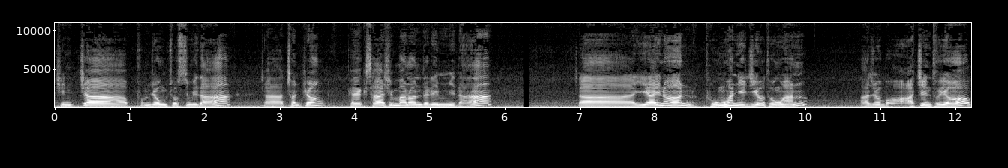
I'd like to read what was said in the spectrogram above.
진짜 품종 좋습니다. 자, 천평 140만 원 드립니다. 자, 이 아이는 동환이지요, 동환. 아주 멋진 두엽,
